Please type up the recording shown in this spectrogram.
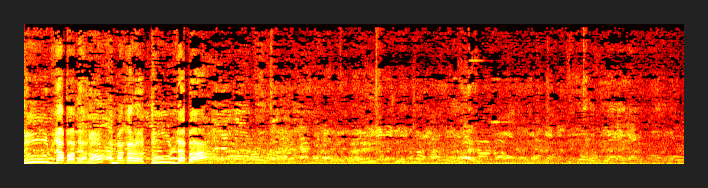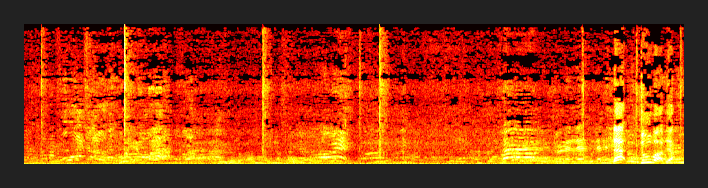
တူးလက်ပါဗျာနော်အမှတ်ကတော့တူးလက်ပါလက်တူးပါဗျာလည်း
